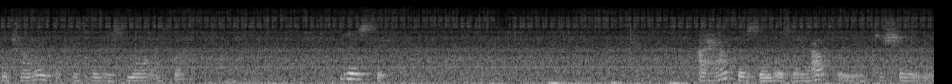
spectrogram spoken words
the triangle is very small as well. You'll see. I have those symbols laid out for you to show you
